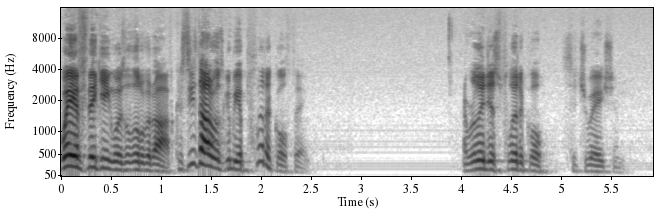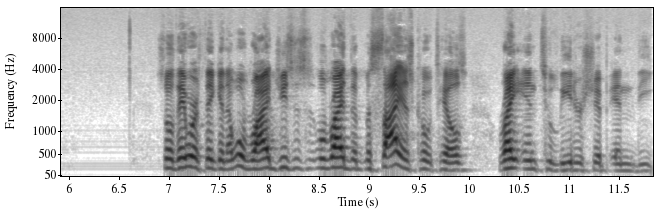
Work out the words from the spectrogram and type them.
way of thinking was a little bit off because he thought it was going to be a political thing a religious political situation. So they were thinking that we'll ride Jesus, we'll ride the Messiah's coattails right into leadership in the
